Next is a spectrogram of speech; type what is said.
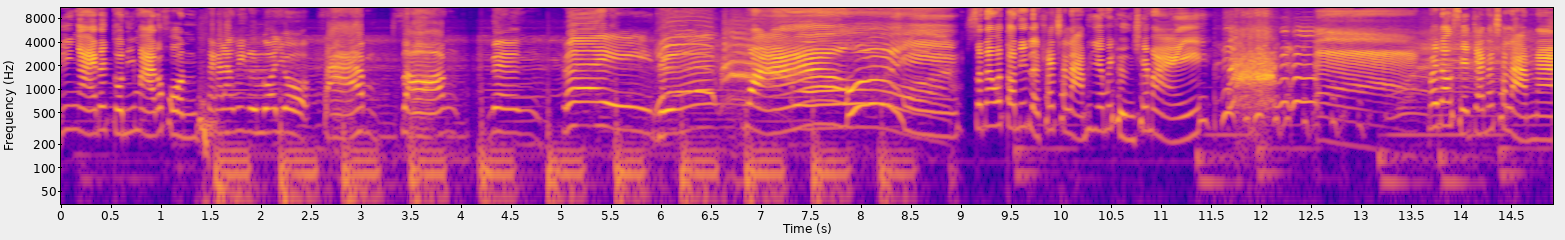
นี่ไงได้ตัวนี้มาทุกคนฉันกำลังวิ่งรัวๆอยู่สามสองหนึ่งเฮ้ยถึงว้าวเฮ้ยแสดงว่าตอนนี้เหลือแค่ฉลามที่ยังไม่ถึงใช่ไหม ไม่ต้องเสียใจนะฉลามนะ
